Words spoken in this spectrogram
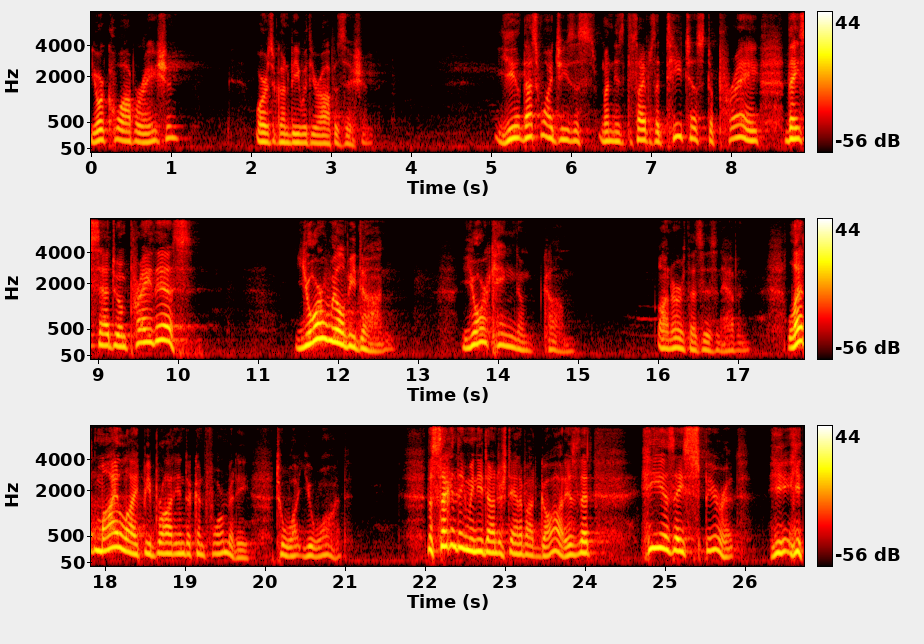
your cooperation, or is it going to be with your opposition? You, that's why Jesus, when his disciples said, Teach us to pray, they said to him, Pray this Your will be done, your kingdom come on earth as is in heaven. Let my life be brought into conformity to what you want. The second thing we need to understand about God is that He is a spirit. He, he,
